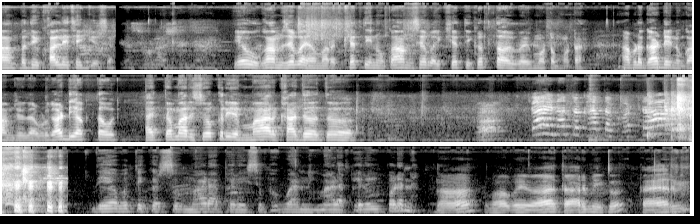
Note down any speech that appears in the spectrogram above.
આ બધું ખાલી થઈ ગયું છે. એવું કામ છે ભાઈ અમારે ખેતીનું કામ છે ભાઈ ખેતી કરતા હોય ભાઈ મોટા મોટા. આપણે ગાડીનું કામ છે આપણે ગાડી આપતા હોય. આજ તમારી છોકરીએ માર ખાધો તો દેહાવતી કરશું માળા પહેરીશું ભગવાનની માળા પહેરવી પડે ને. હા વાહ ભાઈ વાહ ધાર્મિક હો ધાર્મિક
